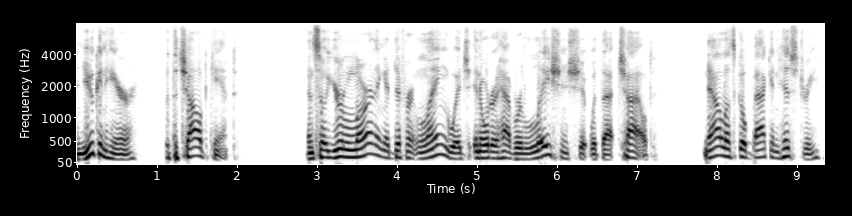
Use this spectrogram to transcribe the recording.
and you can hear, but the child can't. And so you're learning a different language in order to have relationship with that child. Now let's go back in history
